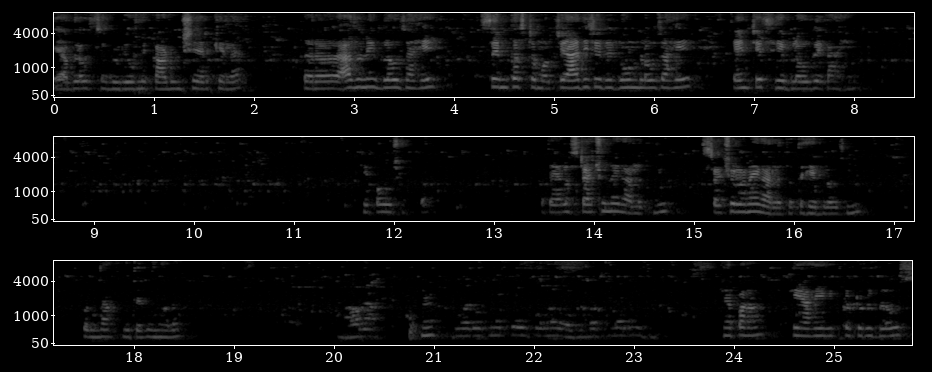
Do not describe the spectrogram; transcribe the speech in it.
या ब्लाऊजचा व्हिडिओ मी काढून शेअर केला. तर अजून एक ब्लाऊज आहे. सेम कस्टमरचे आधीचे जे दोन ब्लाऊज आहे त्यांचेच हे ब्लाऊज एक आहे. हे पाहू शकता. आता याला स्टॅच्यू नाही घालत मी. स्टॅच्यूला नाही घालत होतं हे ब्लाऊज मी. पण दाखवते तुम्हाला. ह्या हे पहा हे आहे कटोरी ब्लाऊज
